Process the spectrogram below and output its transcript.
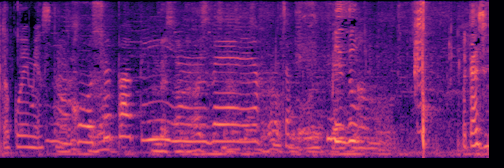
в такое место. Безу. Покажи.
